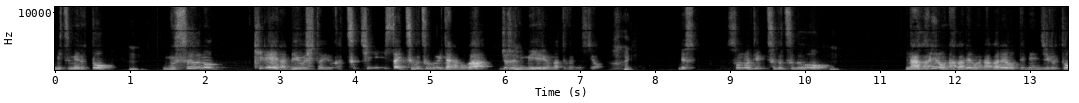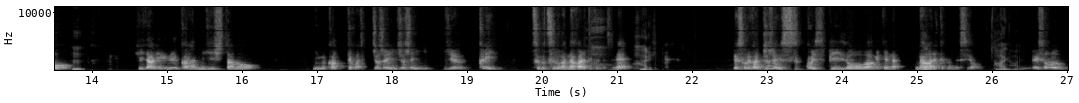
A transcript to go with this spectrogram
見つめると、うん。無数の綺麗な粒子というかつ小さい粒々みたいなのが徐々に見えるようになってくるんですよ。はいです。その粒々をうん。流れろ流れろ流れろって念じると、うん。左上から右下のに向かってこうやって徐々に徐々にゆっくり粒々が流れてくるんですね。はい。で、それが徐々にすっごいスピードを上げてな流れてくるんですよ。はいはい。で、その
